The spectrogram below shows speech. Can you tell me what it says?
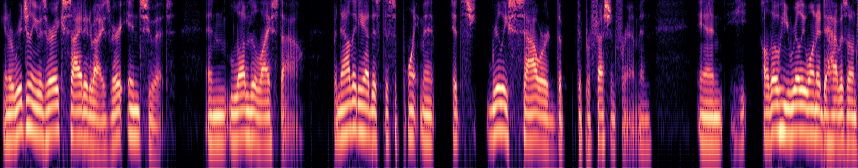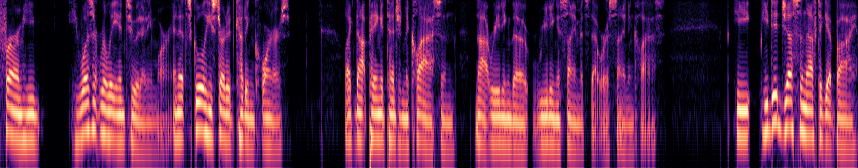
You know, originally he was very excited about it. He was very into it and loved the lifestyle. But now that he had this disappointment, it's really soured the the profession for him. And and he, although he really wanted to have his own firm, he he wasn't really into it anymore. And at school, he started cutting corners, like not paying attention to class and not reading the reading assignments that were assigned in class. He, he did just enough to get by.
